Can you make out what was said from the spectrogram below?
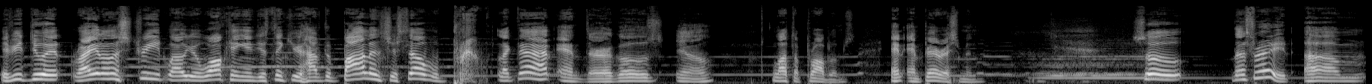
if you do it right on the street while you're walking and you think you have to balance yourself like that, and there goes, you know, lots of problems and embarrassment. So that's right. Um,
